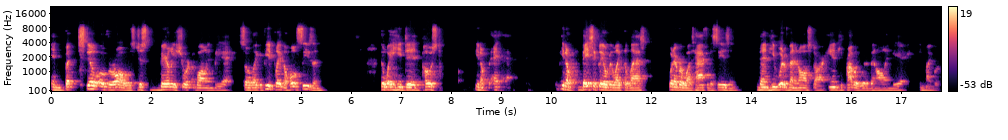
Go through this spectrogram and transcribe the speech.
and but still overall was just barely short of all NBA. So like if he had played the whole season the way he did post, you know, you know, basically over like the last whatever it was half of the season, then he would have been an All Star and he probably would have been All NBA in my book.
